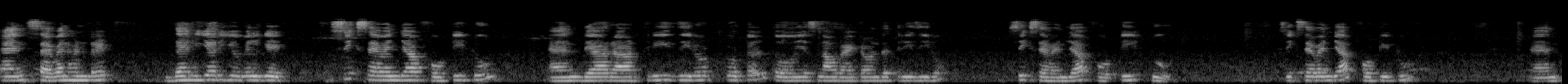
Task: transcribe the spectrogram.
and 700 then here you will get 6 7 ja 42 and there are 3 0 total. So yes now write down the 3 0 6 7 ja 42 6 7 ja 42 and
